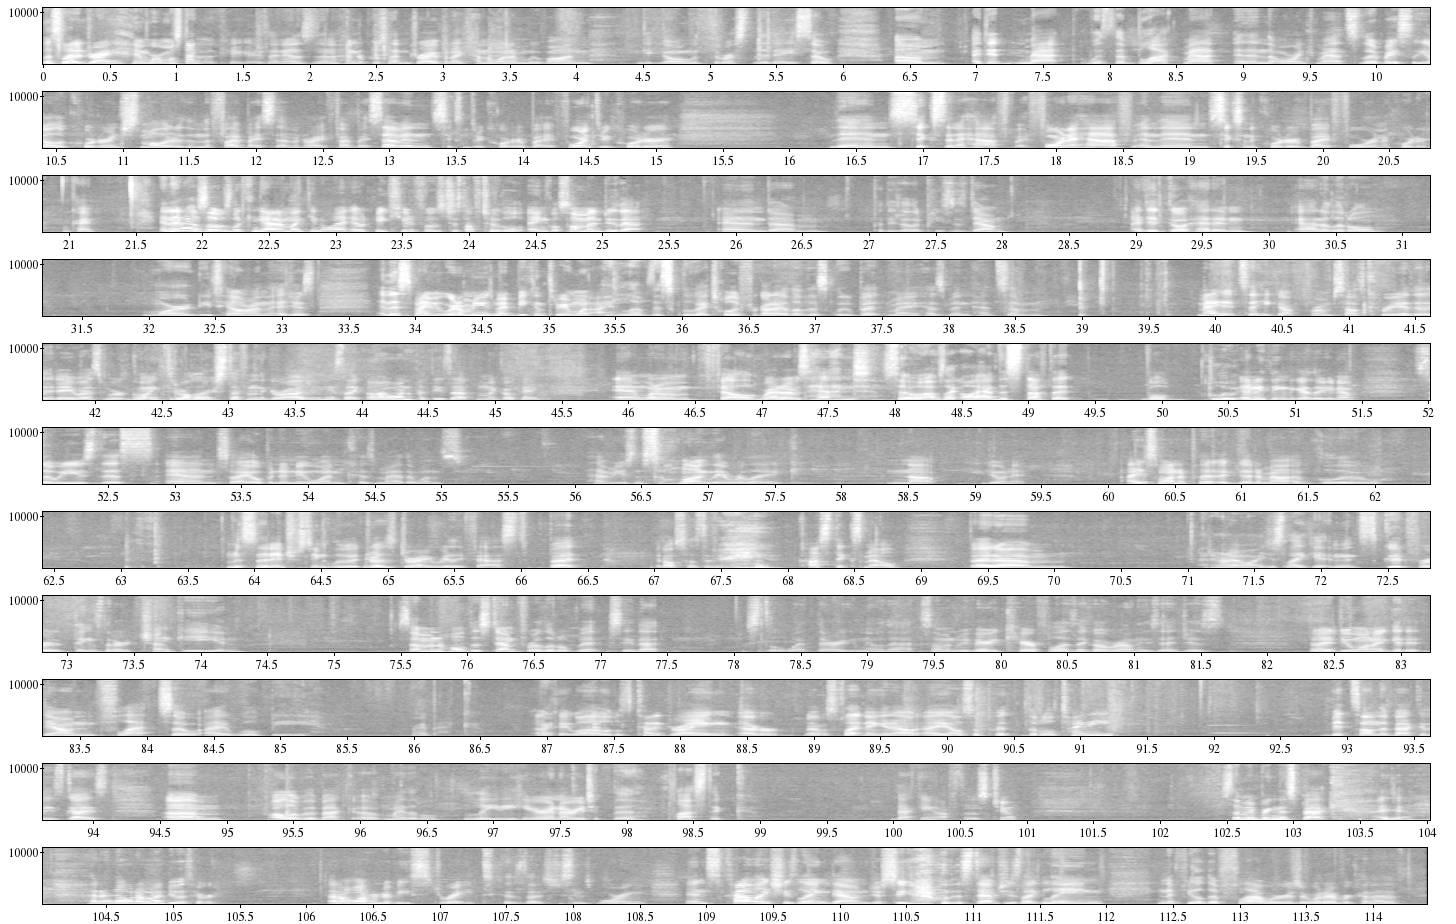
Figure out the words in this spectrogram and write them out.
let's let it dry and we're almost done. Okay guys, I know this isn't 100% dry, but I kind of want to move on get going with the rest of the day. So um, I did matte with the black matte and then the orange matte. So they're basically all a quarter inch smaller than the five by seven, right? Five by seven, 6 and 3 quarter by 4 and 3 quarter then six and a half by four and a half, and then six and a quarter by four and a quarter, okay? And then as I was looking at it, I'm like, you know what, it would be cute if it was just off to a little angle, so I'm gonna do that. And um, put these other pieces down. I did go ahead and add a little more detail around the edges. And this might be weird. I'm going to use my Beacon 3-in-1. I love this glue. I totally forgot I love this glue, but my husband had some magnets that he got from South Korea the other day as we were going through all our stuff in the garage and he's like, oh, I want to put these up. I'm like, okay. And one of them fell right out of his hand. So I was like, oh, I have this stuff that will glue anything together, you know? So we used this and so I opened a new one because my other ones haven't used in so long. They were like not doing it. I just want to put a good amount of glue. This is an interesting glue. It does dry really fast, but it also has a very caustic smell. But, um, I don't know, I just like it. And it's good for things that are chunky. and So I'm going to hold this down for a little bit. See that? It's still wet there, I know that. So I'm going to be very careful as I go around these edges. But I do want to get it down and flat, so I will be right back. Okay, right while I was kind of drying, or I was flattening it out, I also put little tiny bits on the back of these guys. Um, all over the back of my little lady here, and I already took the plastic backing off those two. So let me bring this back. I don't, I don't know what I want to do with her. I don't want her to be straight because that just seems boring. And it's kind of like she's laying down, just so you know this time. She's like laying in a field of flowers or whatever, kind of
